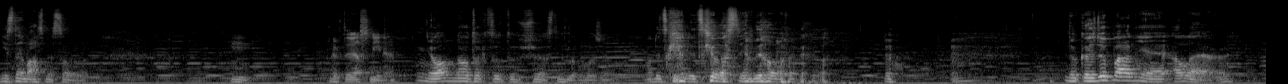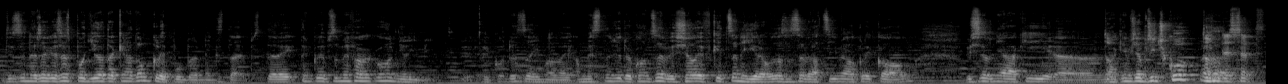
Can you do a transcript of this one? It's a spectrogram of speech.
Nic nemá smysl. Hmm. Tak to je jasný, ne? Jo, no tak to, to už je jasný dlouho, že? No vždycky, vždycky vlastně bylo. No každopádně, ale ty jsi neřekl, že se podílel taky na tom klipu Burning Steps, který, ten klip se mi fakt jako hodně líbí. Jako dost zajímavý a myslím, že dokonce vyšel i v Kids and Hero, zase se vracíme oklikou. Vyšel v nějaký, uh, nějakým žebříčku. Top 10,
